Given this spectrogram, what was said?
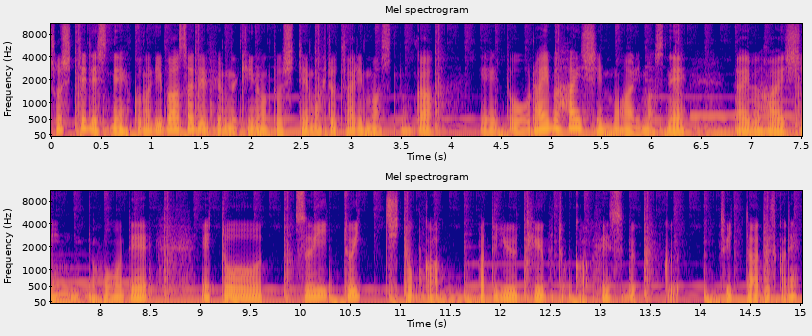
そしてですね、このリバーサイド FM の機能としてもう一つありますのが、えっ、ー、と、ライブ配信もありますね。ライブ配信の方で、えっと、ツイ Twitch とか、あと YouTube とか Facebook、Twitter ですかね。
